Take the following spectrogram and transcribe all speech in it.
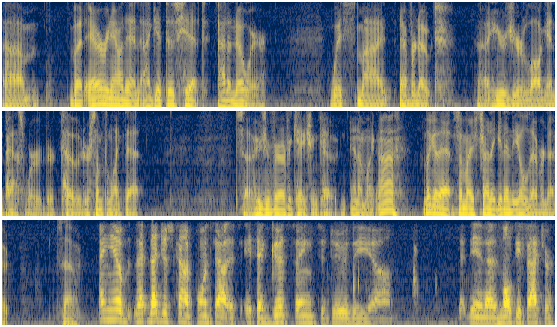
Um, but every now and then, I get this hit out of nowhere with my Evernote. Uh, here's your login password or code or something like that. So here's your verification code, and I'm like, ah, look at that! Somebody's trying to get in the old Evernote. So. And you know that that just kind of points out it's it's a good thing to do the um, you know, that multi-factor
